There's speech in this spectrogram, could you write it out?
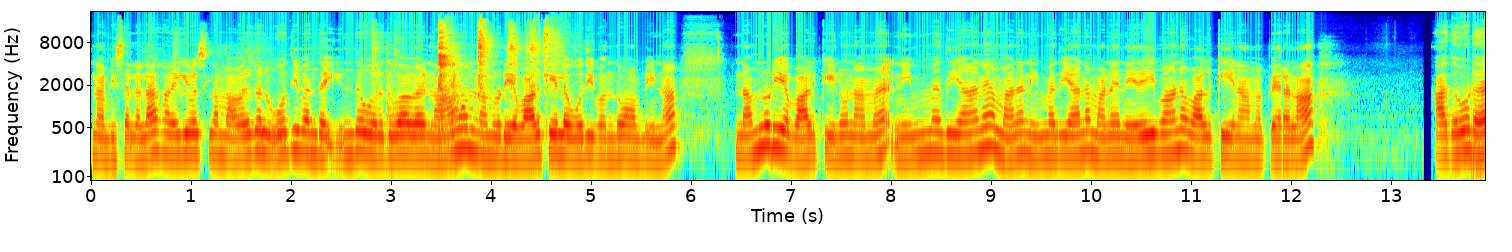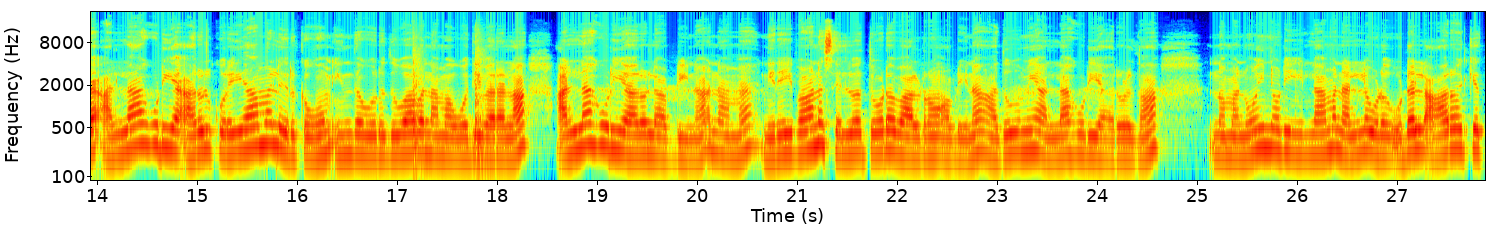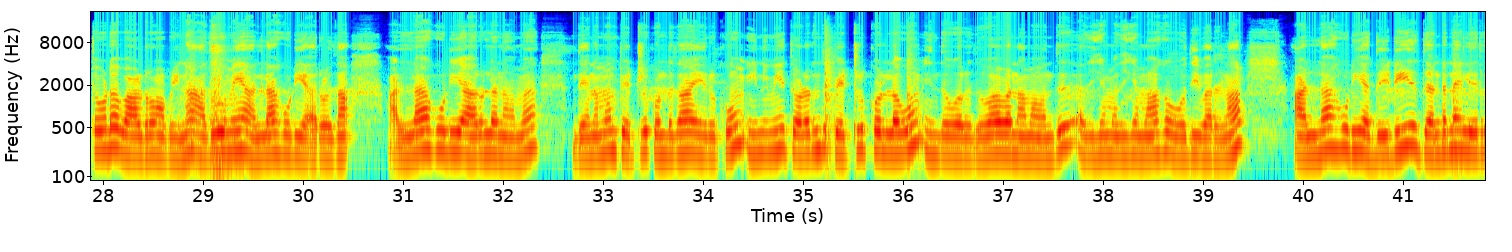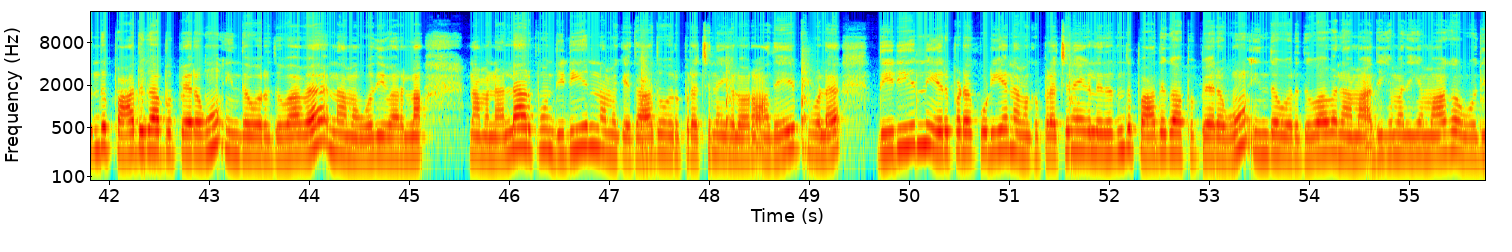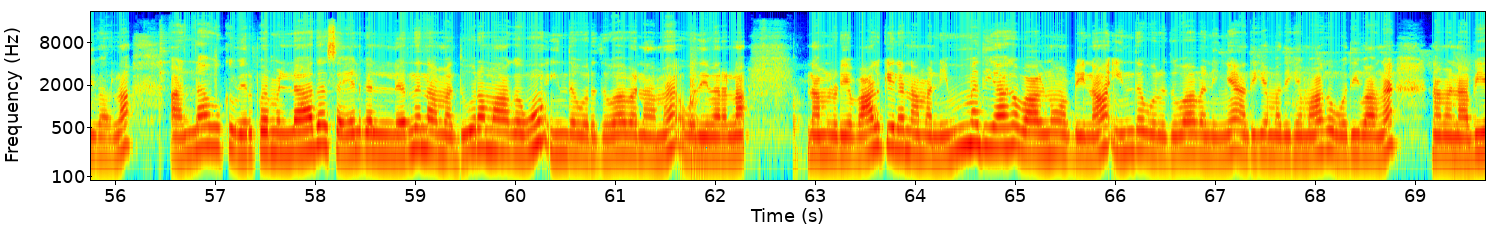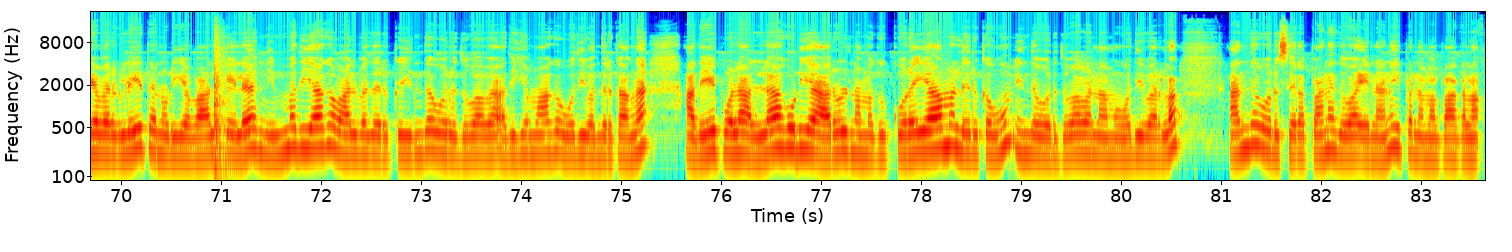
நபி சல்லாஹ் அலஹி வஸ்லாம் அவர்கள் ஓதி வந்த இந்த ஒரு துவாவை நாமும் நம்மளுடைய வாழ்க்கையில் ஓதி வந்தோம் அப்படின்னா நம்மளுடைய வாழ்க்கையிலும் நாம் நிம்மதியான மன நிம்மதியான மன நிறைவான வாழ்க்கையை நாம் பெறலாம். அதோட அல்லாஹுடைய அருள் குறையாமல் இருக்கவும் இந்த ஒரு துவாவை நம்ம ஓதி வரலாம். அல்லாஹுடைய அருள் அப்படின்னா நாம் நிறைவான செல்வத்தோடு வாழ்கிறோம் அப்படின்னா அதுவுமே அல்லாஹுடைய அருள் தான் நம்ம நோய் நொடி இல்லாமல் நல்ல உட உடல் ஆரோக்கியத்தோடு வாழ்கிறோம் அப்படின்னா அதுவுமே அல்லாஹுடைய அருள் தான் அல்லாஹுடைய அருளை நாம் தினமும் பெற்றுக்கொண்டு தான் இருக்கும். இனிமேல் தொடர்ந்து பெற்றுக்கொள்ளவும் இந்த ஒரு துவாவை நாம் வந்து அதிகம் அதிகமாக ஓதி வரலாம். அல்லாஹுடைய திடீர் தண்டனையிலிருந்து பாதுகாப்பு பெறவும் இந்த ஒரு துவாவை நாம் ஓதி வரலாம். நம்ம நல்லா இருப்போம். திடீர்னு நமக்கு ஏதாவது ஒரு பிரச்சனைகள் வரும். அதே போல் திடீர்னு ஏற்படக்கூடிய நமக்கு பிரச்சனைகளிலிருந்து பாதுகாப்பு பெறவும் இந்த ஒரு துவாவை நாம் அதிகம் அதிகமாக ஓதி வரலாம். அல்லாவுக்கு விருப்பமில்லாத செயல்களிலிருந்து நாம் தூரமாகவும் இந்த ஒரு துவாவை நாம் ஓதி வரலாம். நம்மளுடைய வாழ்க்கையில் நம்ம நிம்மதியாக வாழணும் அப்படின்னா இந்த ஒரு துவாவை நீங்கள் அதிகம் அதிகமாக ஓதிவாங்க நம்ம நபி அவர்களே தன்னுடைய வாழ்க்கையில் நிம்மதியாக வாழ்வதற்கு இந்த ஒரு துவாவை அதிகமாக ஓதி வந்திருக்காங்க. அதே போல் அல்லாஹுடைய அருள் நமக்கு குறையாமல் இருக்கவும் இந்த ஒரு துவாவை நாம் ஓதி வரலாம். அந்த ஒரு சிறப்பான துவா என்னன்னு இப்போ நம்ம பார்க்கலாம்.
